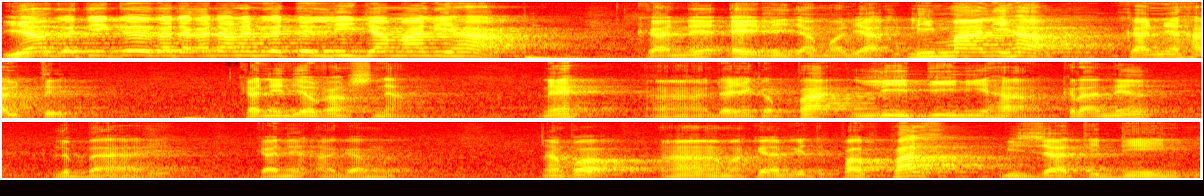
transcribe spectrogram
Yang ketiga kadang-kadang Nabi kata li jamaliha. Kerana eh li jamaliha, lima liha kerana harta. Kerana dia orang senang. Neh, ha, dan yang keempat li diniha kerana lebar dia. Kerana agama. Nampak? Ha, maka Nabi kata fafaz bizatidin.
